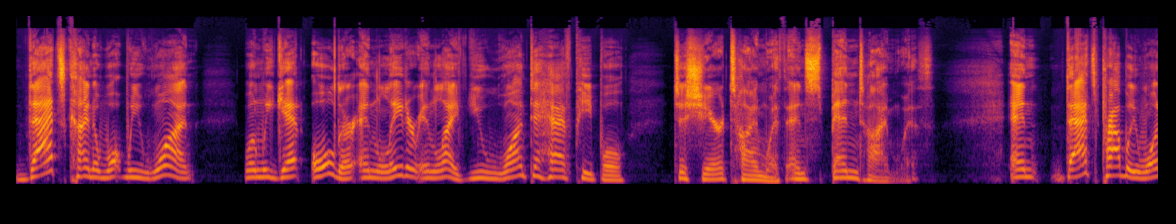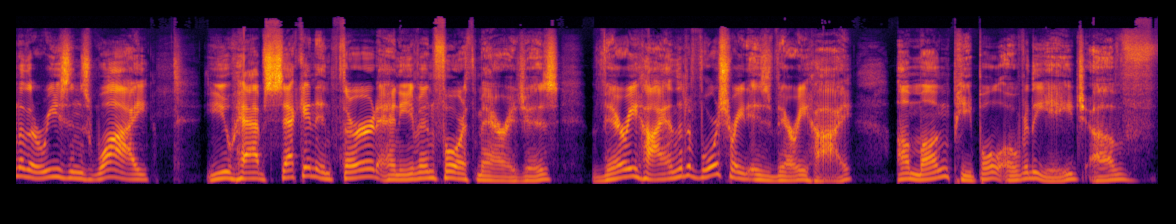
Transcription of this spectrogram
that's kind of what we want when we get older and later in life. You want to have people to share time with and spend time with. And that's probably one of the reasons why you have second and third and even fourth marriages very high, and the divorce rate is very high among people over the age of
